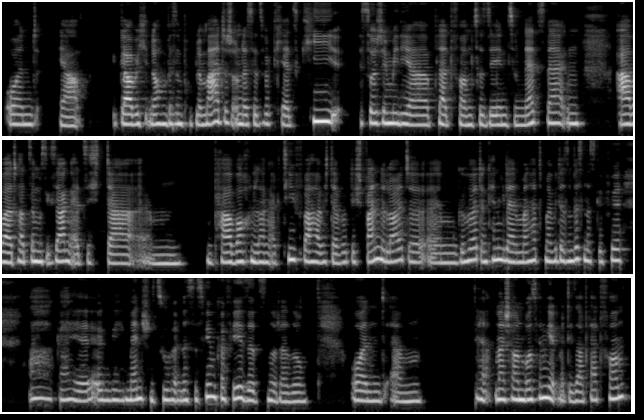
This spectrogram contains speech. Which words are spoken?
und ja, glaube ich, noch ein bisschen problematisch, um das jetzt wirklich als Key Social Media Plattform zu sehen zum Netzwerken. Aber trotzdem muss ich sagen, als ich da ähm, ein paar Wochen lang aktiv war, habe ich da wirklich spannende Leute ähm, gehört und kennengelernt. Und man hat mal wieder so ein bisschen das Gefühl, ah, geil, irgendwie Menschen zuhören. Das ist wie im Café sitzen oder so. Und ähm, ja, mal schauen, wo es hingeht mit dieser Plattform.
